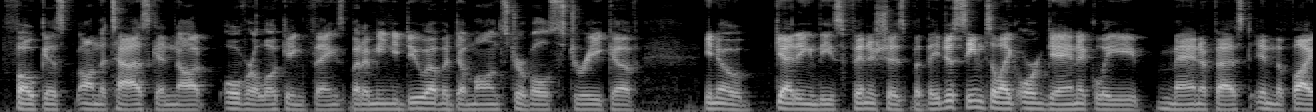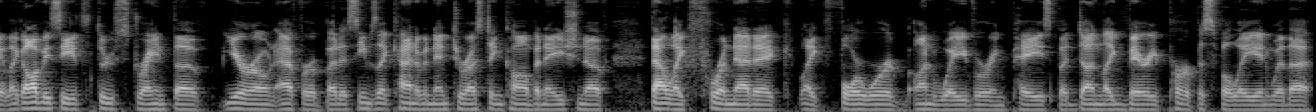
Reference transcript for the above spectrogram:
focused on the task and not overlooking things. But I mean, you do have a demonstrable streak of you know, getting these finishes, but they just seem to like organically manifest in the fight. Like obviously it's through strength of your own effort, but it seems like kind of an interesting combination of that like frenetic, like forward, unwavering pace, but done like very purposefully and with a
